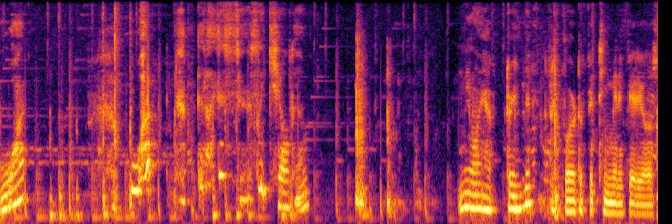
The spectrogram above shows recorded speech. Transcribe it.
What? What? Did I just seriously kill him? We only have three minutes before the 15 minute video is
